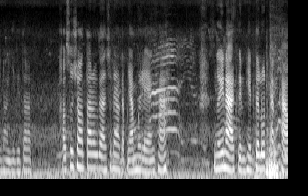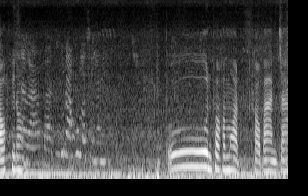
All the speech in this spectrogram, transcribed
พี่น้องยินดีต้อนรับเขาสู้ช่องตาลูกตาลชาแนลกับย้ำมือแรงค่ะ เงยหน้าขึ้นเห็นแต่รถขั้นเขาพี่น้องปูนพอขมอดเข่าบ้านจ้า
